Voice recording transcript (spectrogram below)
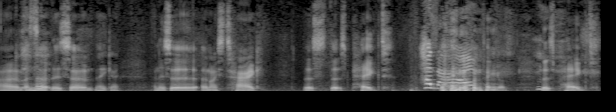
Um, and look, there's um, there you go, and there's a, a nice tag that's that's pegged. hang Hello. on, hang on. That's pegged.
